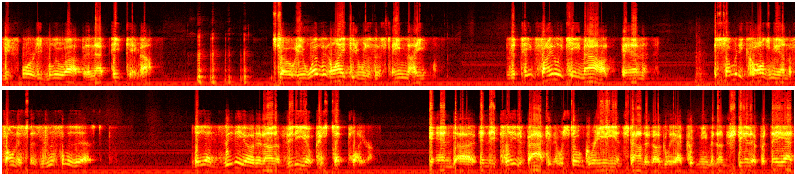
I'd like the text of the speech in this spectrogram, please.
before he blew up and that tape came out. so it wasn't like it was the same night. The tape finally came out, and somebody calls me on the phone and says, Listen to this. They had videoed it on a video cassette player. And uh, and they played it back, and it was so grainy and sounded ugly. I couldn't even understand it. But they had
